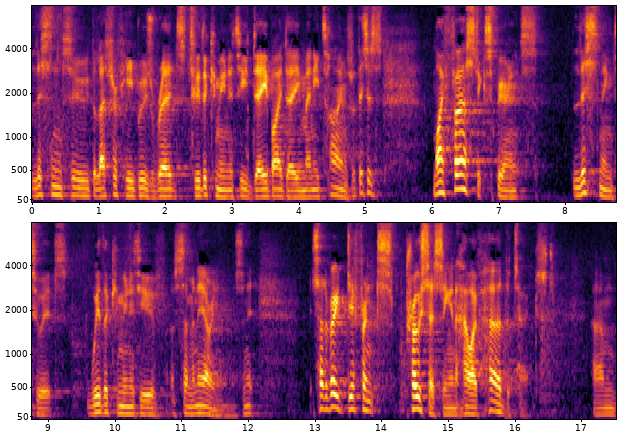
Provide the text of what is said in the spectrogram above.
listened to the letter of Hebrews read to the community day by day many times. But this is my first experience listening to it with a community of, of seminarians. And it, it's had a very different processing in how I've heard the text. Um,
